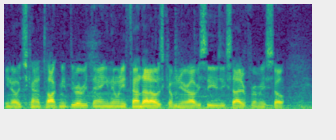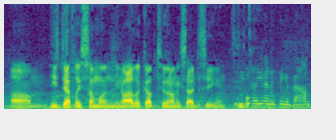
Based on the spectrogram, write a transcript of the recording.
you know just kind of talked me through everything. And then when he found out I was coming here, obviously he was excited for me. So. Um, he's definitely someone you know I look up to, and I'm excited to see again. Did he tell you anything about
